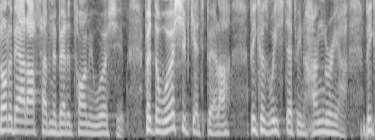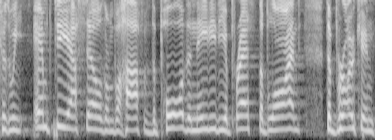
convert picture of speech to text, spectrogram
not about us having a better time in worship. But the worship gets better because we step in hungrier, because we empty ourselves on behalf of the poor, the needy, the oppressed, the blind, the broken,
